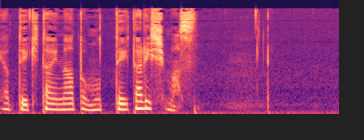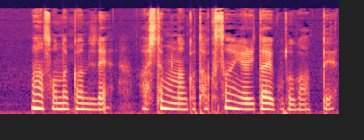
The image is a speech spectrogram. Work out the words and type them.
やっていきたいなと思っていたりします。まあそんな感じで、明日もなんかたくさんやりたいことがあって、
